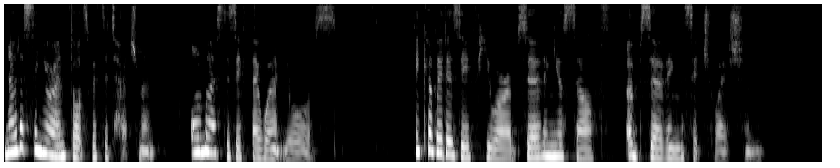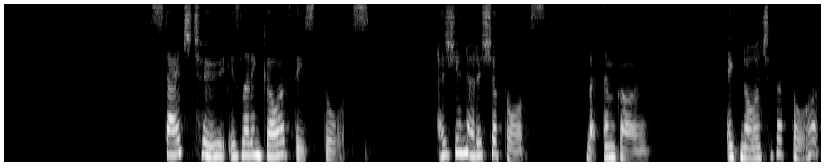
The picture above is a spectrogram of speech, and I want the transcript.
Noticing your own thoughts with detachment, almost as if they weren't yours. Think of it as if you are observing yourself, observing the situation. Stage two is letting go of these thoughts. As you notice your thoughts, let them go. Acknowledge the thought,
